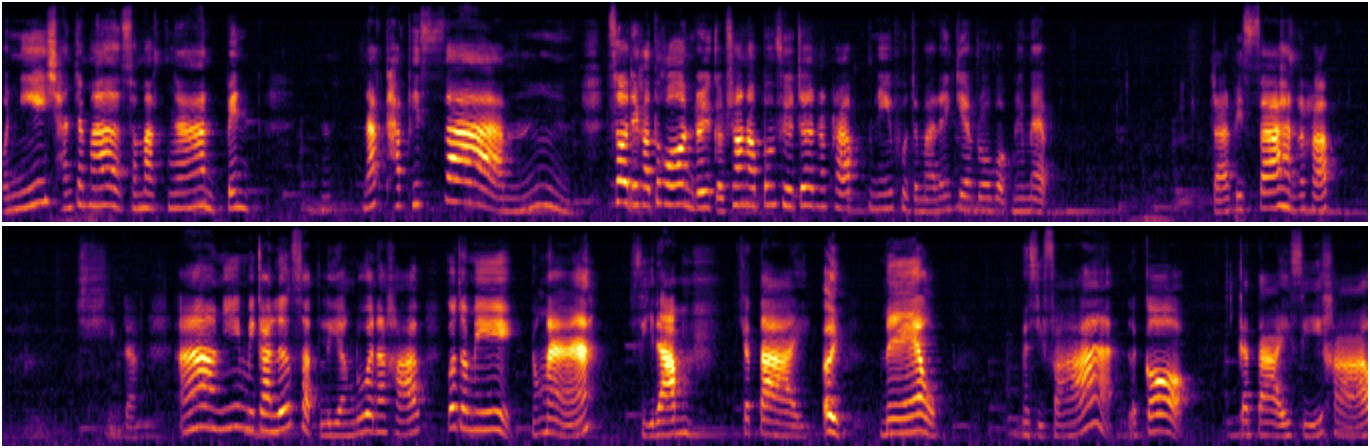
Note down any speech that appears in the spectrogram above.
วันนี้ฉันจะมาสมัครงานเป็นนักทับพิซซ่าสวัสดีครับทุกคนเราอยู่กับช่อง Apple Future นะครับ วันนี้ผมจะมาเล่นเกมโรบอกในแมปร้านพิซซ่านะครับสียงดังอ้าวนี่มีการเลือกสัตว์เลี้ยงด้วยนะครับ ก็จะมีน้องหมา สีดำกระต่าย เอ้ย แมว แมวสีฟ้า แล้วก็กระต่ายสีขาว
